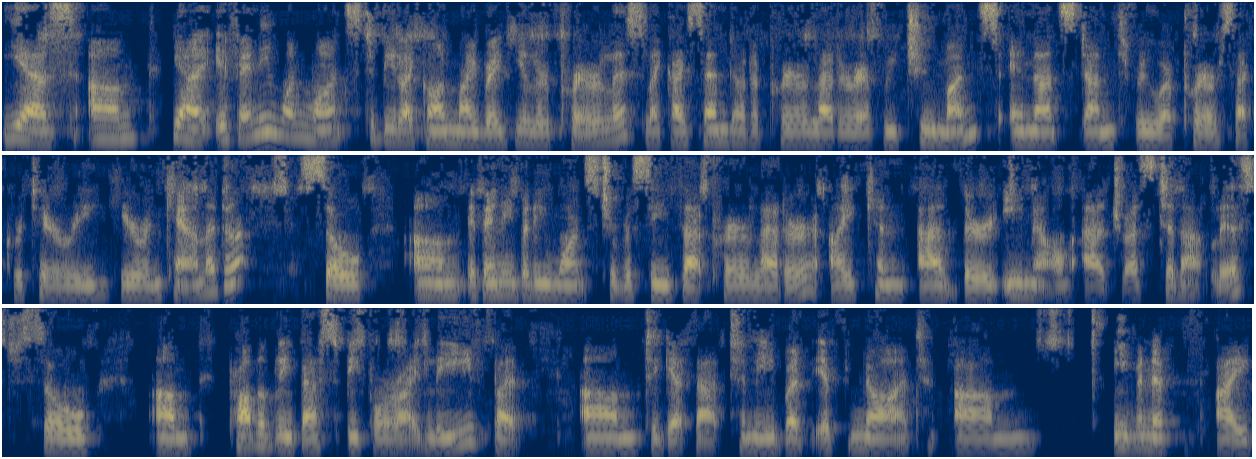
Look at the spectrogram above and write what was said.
Yes. Um, yeah. If anyone wants to be like on my regular prayer list, like I send out a prayer letter every two months, and that's done through a prayer secretary here in Canada. So um, if anybody wants to receive that prayer letter, I can add their email address to that list. So um, probably best before I leave, but um, to get that to me. But if not, um, even if I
